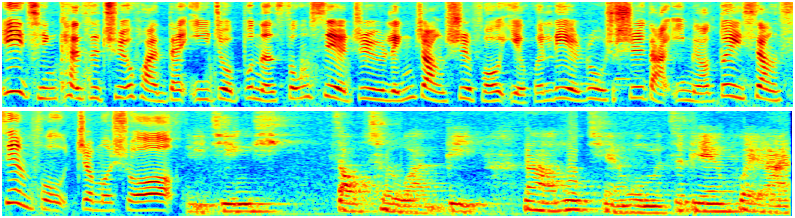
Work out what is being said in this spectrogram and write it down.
疫情看似趋缓，但依旧不能松懈。至于领长是否也会列入施打疫苗对象，县府这么说。已经。造册完毕，那目前我们这边会来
